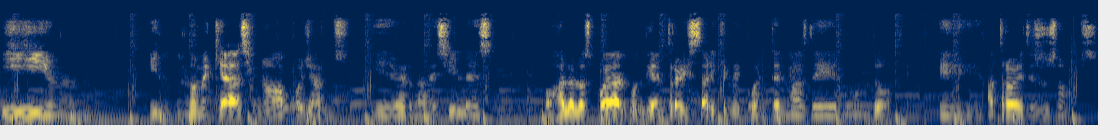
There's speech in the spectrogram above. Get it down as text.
Y, y, no me queda sino apoyarlos y de verdad decirles Ojalá los pueda algún día entrevistar y que me cuenten más del mundo eh, a través de sus ojos.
